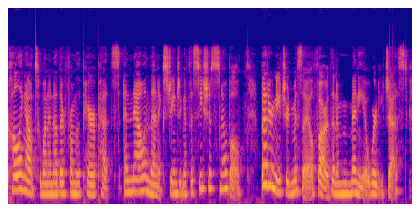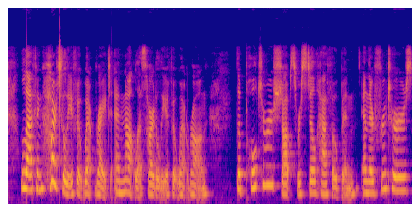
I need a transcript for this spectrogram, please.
calling out to one another from the parapets, and now and then exchanging a facetious snowball, better natured missile far than a many a wordy jest, laughing heartily if it went right, and not less heartily if it went wrong. The poulterers' shops were still half open, and their fruiterers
